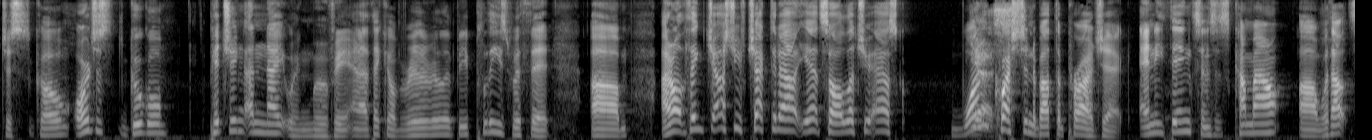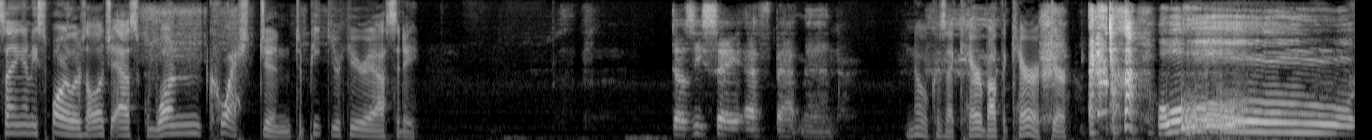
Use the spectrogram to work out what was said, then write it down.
Just go or just Google pitching a Nightwing movie, and I think you'll really, really be pleased with it. Um, I don't think Josh, you've checked it out yet, so I'll let you ask one Yes. question about the project. Anything since it's come out. Uh, without saying any spoilers, I'll let you ask one question to pique your curiosity. Does he say F Batman? No, because I care about the character. oh,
